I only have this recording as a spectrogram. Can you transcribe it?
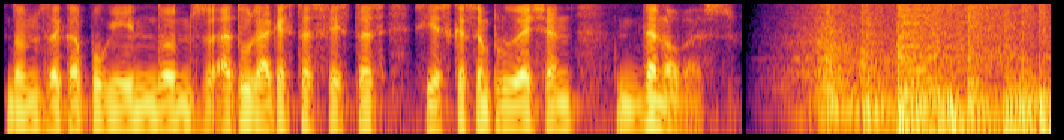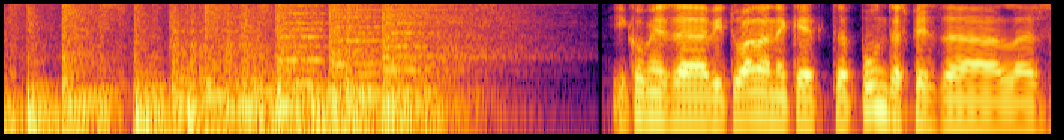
doncs, de que puguin doncs, aturar aquestes festes si és que se'n produeixen de noves. I com és habitual en aquest punt, després de les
